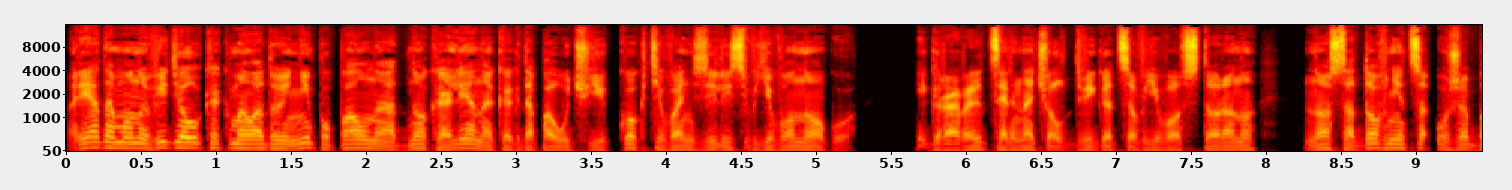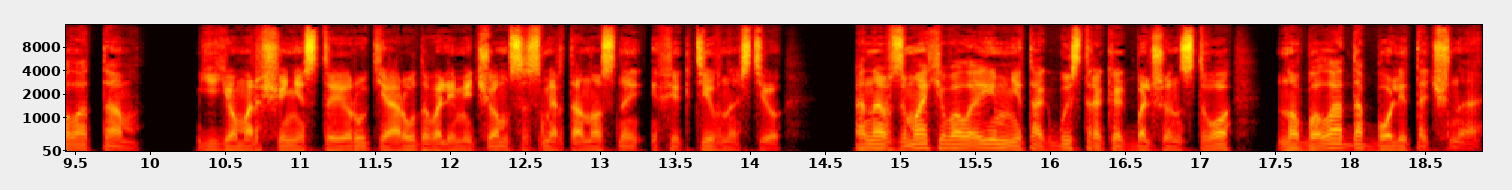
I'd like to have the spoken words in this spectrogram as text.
Рядом он увидел, как молодой Нип упал на одно колено, когда паучьи когти вонзились в его ногу. Игрорыцарь начал двигаться в его сторону, но садовница уже была там. Ее морщинистые руки орудовали мечом со смертоносной эффективностью. Она взмахивала им не так быстро, как большинство, но была до боли точна.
